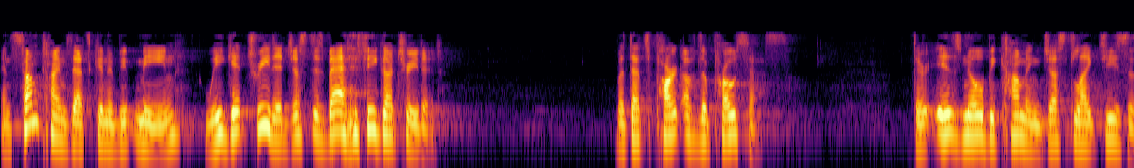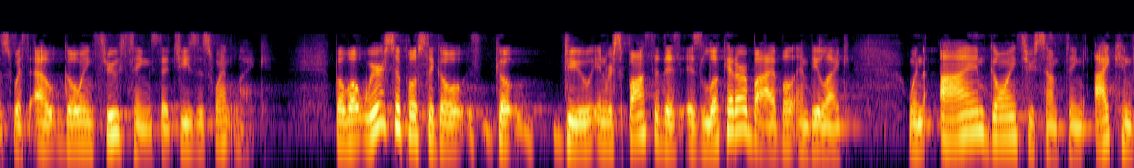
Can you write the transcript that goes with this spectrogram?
And sometimes that's going to mean we get treated just as bad as he got treated. But that's part of the process. There is no becoming just like Jesus without going through things that Jesus went like. But what we're supposed to go, go do in response to this is look at our Bible and be like, when I'm going through something, I can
